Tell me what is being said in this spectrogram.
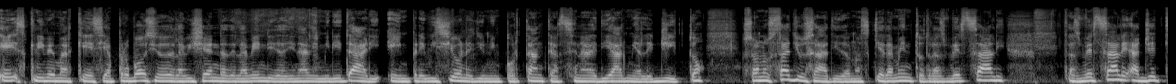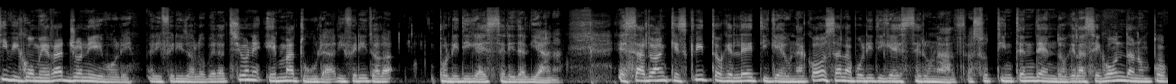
E scrive Marchesi, a proposito della vicenda della vendita di navi militari e in previsione di un importante arsenale di armi all'Egitto, sono stati usati da uno schieramento trasversale aggettivi come ragionevole, riferito all'operazione, e matura, riferito alla politica estera italiana. È stato anche scritto che l'etica è una cosa, la politica estera un'altra, sottintendendo che la seconda non può,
